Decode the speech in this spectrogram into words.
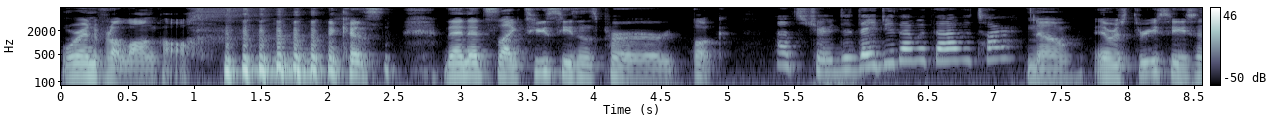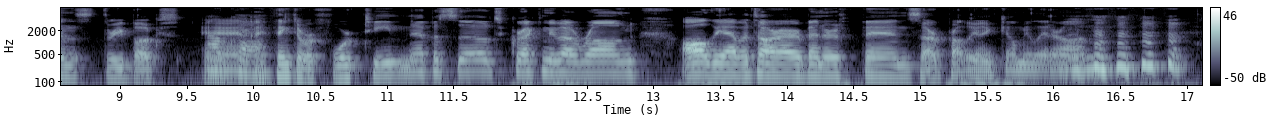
we're in for the long haul. Mm-hmm. Because then it's like two seasons per book. That's true. Did they do that with Avatar? No, it was three seasons, three books, and Okay. I think there were 14 episodes. Correct me if I'm wrong. All the Avatar Airbender fans are probably going to kill me later on.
